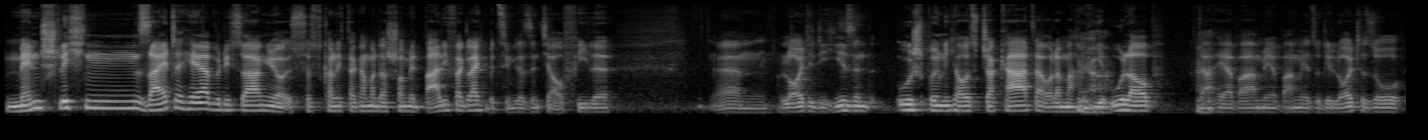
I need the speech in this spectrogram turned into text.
menschlichen Seite her würde ich sagen, ja, ist das kann ich, da kann man das schon mit Bali vergleichen, beziehungsweise sind ja auch viele ähm, Leute, die hier sind, ursprünglich aus Jakarta oder machen Ja. hier Urlaub. Daher war mir, war mir so die Leute so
